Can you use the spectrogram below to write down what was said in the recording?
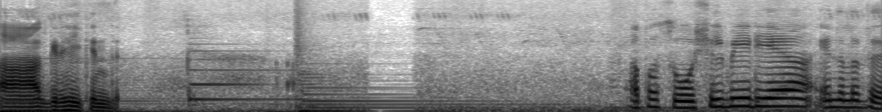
ആഗ്രഹിക്കുന്നത്. അപ്പോൾ സോഷ്യൽ മീഡിയ എന്നുള്ളത്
